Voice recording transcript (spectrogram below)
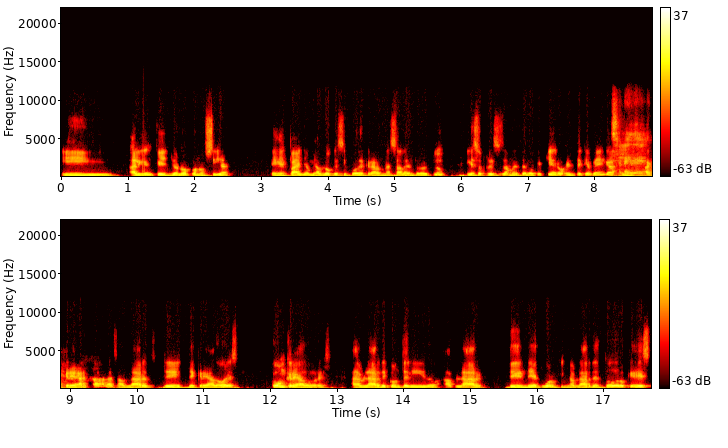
y alguien que yo no conocía en España me habló que sí puede crear una sala dentro del club. Y eso es precisamente lo que quiero, gente que venga a crear salas, a hablar de, de creadores con creadores, hablar de contenido, hablar de networking, hablar de todo lo que es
